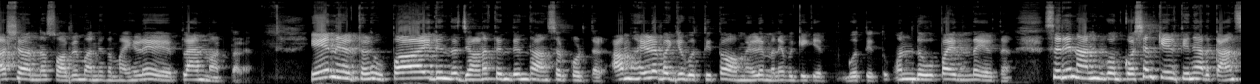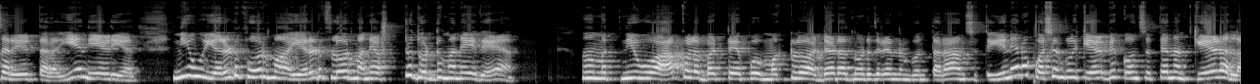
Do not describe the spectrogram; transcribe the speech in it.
ಆಶಾ ಅನ್ನೋ ಸ್ವಾಭಿಮಾನದ ಮಹಿಳೆ ಪ್ಲ್ಯಾನ್ ಮಾಡ್ತಾಳೆ ಏನು ಹೇಳ್ತಾಳೆ? ಉಪಾಯದಿಂದ, ಜಾಣತನದಿಂದ ಆನ್ಸರ್ ಕೊಡ್ತಾಳೆ. ಆ ಮಹಿಳೆ ಬಗ್ಗೆ ಗೊತ್ತಿತ್ತು, ಆ ಮಹಿಳೆ ಮನೆ ಬಗ್ಗೆ ಗೊತ್ತಿತ್ತು. ಒಂದು ಉಪಾಯದಿಂದ ಹೇಳ್ತಾಳೆ. ಸರಿ, ನಾನು ನಿಮ್ಗೊಂದು ಕ್ವಶನ್ ಕೇಳ್ತೀನಿ, ಅದಕ್ಕೆ ಆನ್ಸರ್ ಹೇಳ್ತಾರ? ಏನು ಹೇಳಿ ನೀವು ಎರಡು ಫ್ಲೋರ್ ಮ, ಎರಡು ಫ್ಲೋರ್ ಮನೆ, ಅಷ್ಟು ದೊಡ್ಡ ಮನೆ ಇದೆ. ಮತ್ತು ನೀವು ಹಾಕೊಳ್ಳೋ ಬಟ್ಟೆ ಪು ಮಕ್ಕಳು ಅಡ್ಡಾಡೋದು ನೋಡಿದ್ರೆ ನನಗೊಂಥರ ಅನಿಸುತ್ತೆ. ಏನೇನೋ ಕ್ವಶನ್ಗಳು ಕೇಳಬೇಕು ಅನಿಸುತ್ತೆ, ನಾನು ಕೇಳಲ್ಲ.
